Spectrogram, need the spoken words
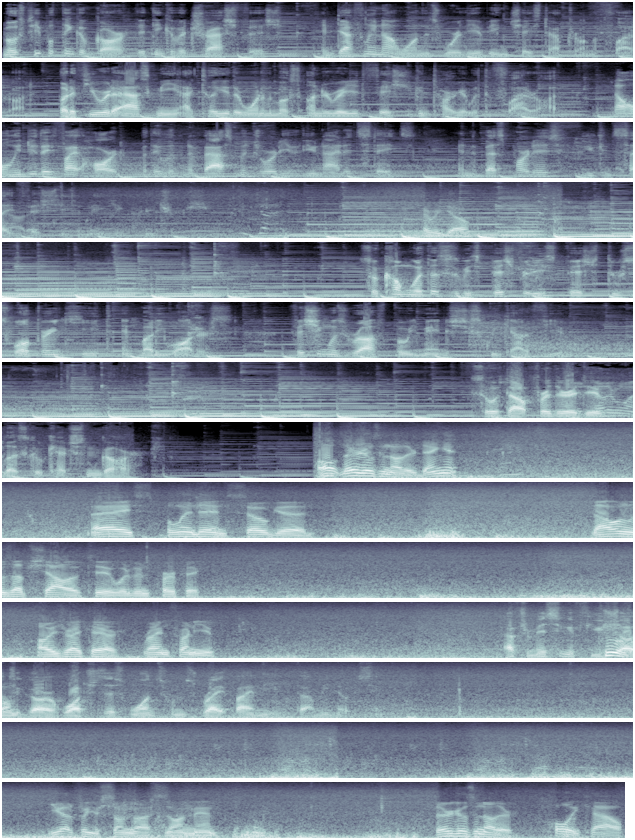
Most people think of gar, they think of a trash fish, and definitely not one that's worthy of being chased after on the fly rod. But if you were to ask me, I'd tell you they're one of the most underrated fish you can target with the fly rod. Not only do they fight hard, but they live in a vast majority of the United States, and the best part is, you can sight fish these amazing creatures. There we go. So come with us as we fish for these fish through sweltering heat and muddy waters. Fishing was rough, but we managed to squeak out a few. So without further ado, let's go catch some gar. Oh, there goes another. Dang it. Hey, blend in so good. That one was up shallow too. Would have been perfect. Oh, he's right there, right in front of you. After missing a few Two of shots them. at gar, watch this one swims right by me without me noticing. You gotta put your sunglasses on, man. There goes another. Holy cow.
